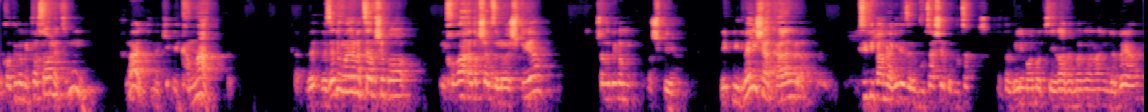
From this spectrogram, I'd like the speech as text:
יכול פתאום לתפוס אומץ, מי? נחמד, נקמה. וזה דומה למצב שבו לכאורה עד עכשיו זה לא השפיע, עכשיו זה פתאום משפיע. נדמה לי שהקהל, ניסיתי פעם להגיד את זה בקבוצה של, בקבוצת מתרגלים מאוד מאוד צעירה והם לא יודעים על מה אני מדבר,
